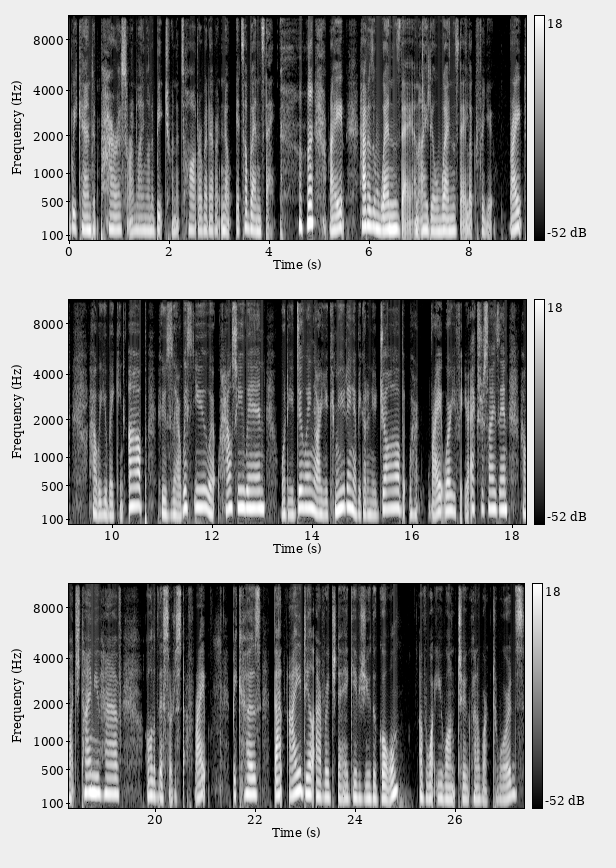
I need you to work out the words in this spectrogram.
weekend in Paris or I'm lying on a beach when it's hot or whatever. No, it's a Wednesday, right? How does a Wednesday, an ideal Wednesday, look for you? Right? How are you waking up? Who's there with you? What house are you in? What are you doing? Are you commuting? Have you got a new job? Right? Where you fit your exercise in? How much time you have? All of this sort of stuff, right? because that ideal average day gives you the goal of what you want to kind of work towards.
